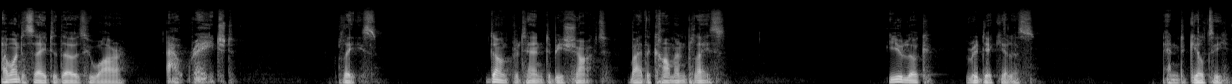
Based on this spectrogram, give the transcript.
I want to say to those who are outraged, please, don't pretend to be shocked by the commonplace. You look ridiculous and guilty.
